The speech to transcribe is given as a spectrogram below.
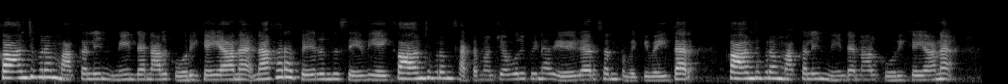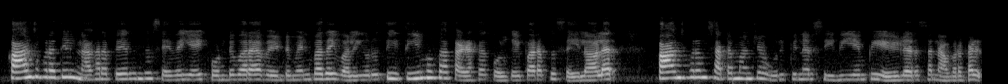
காஞ்சிபுரம் மக்களின் நீண்ட நாள் கோரிக்கையான நகர பேருந்து சேவையை காஞ்சிபுரம் சட்டமன்ற உறுப்பினர் எழிலரசன் துவக்கி வைத்தார். காஞ்சிபுரம் மக்களின் நீண்ட நாள் கோரிக்கையான காஞ்சிபுரத்தில் நகர பேருந்து சேவையை கொண்டு வர வேண்டும் என்பதை வலியுறுத்தி திமுக கழக கொள்கை பரப்பு செயலாளர் காஞ்சிபுரம் சட்டமன்ற உறுப்பினர் சிவிஎம்பி எழிலரசன் அவர்கள்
